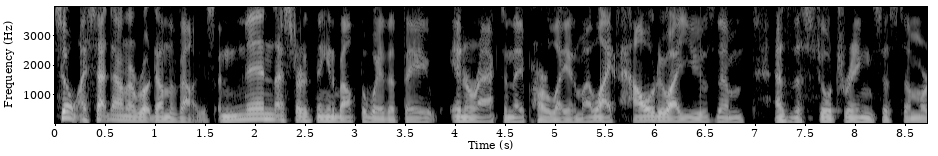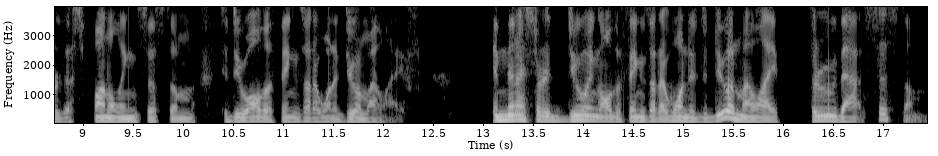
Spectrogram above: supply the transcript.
So I sat down and I wrote down the values. And then I started thinking about the way that they interact and they parlay in my life. How do I use them as this filtering system or this funneling system to do all the things that I want to do in my life? And then I started doing all the things that I wanted to do in my life through that system,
